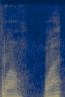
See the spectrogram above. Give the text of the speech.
Whoa, what?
